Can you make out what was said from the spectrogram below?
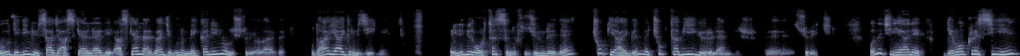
Bu dediğim gibi sadece askerler değil. Askerler bence bunun mekaniğini oluşturuyorlardı. Bu daha yaygın bir zihniyet. Belli bir orta sınıf zümrede çok yaygın ve çok tabii görülen bir e, süreç. Onun için yani demokrasiyi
